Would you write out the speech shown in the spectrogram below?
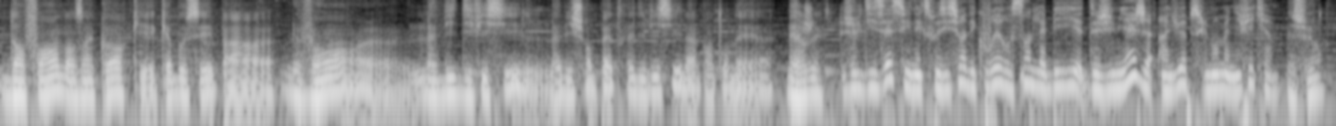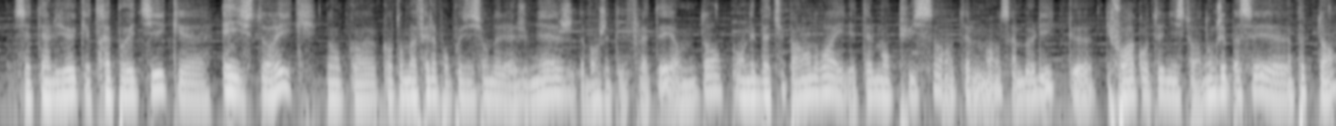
d'enfant dans un corps qui est cabossé par euh, le vent, euh, la vie difficile, la vie champêtre est difficile hein, quand on est berger. Je le disais, c'est une exposition à découvrir au sein de l'abbaye de Jumièges, un lieu absolument magnifique. Bien sûr. C'est un lieu qui est très poétique et historique. Donc, quand on m'a fait la proposition d'aller à Jumièges, d'abord j'étais flatté. En même temps, on est battu par l'endroit. Il est tellement puissant, tellement symbolique qu'il faut raconter une histoire. Donc, j'ai passé un peu de temps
